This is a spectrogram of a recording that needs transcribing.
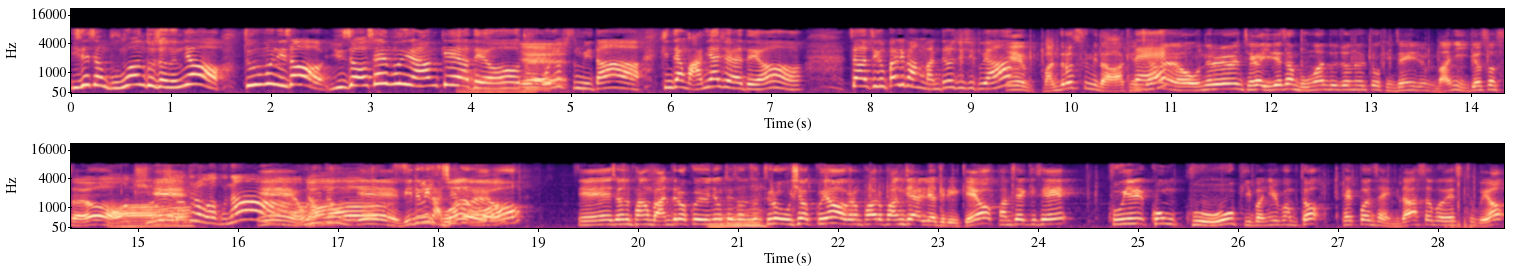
2대3 무모한 도전은요, 두 분이서 유저 세 분이랑 함께 해야 돼요. 더 예. 어렵습니다. 긴장 많이 하셔야 돼요. 자, 지금 빨리 방 만들어주시고요. 예, 만들었습니다. 괜찮아요. 네. 오늘은 제가 2대3 무만도전을 또 굉장히 좀 많이 이겼었어요. 어, 뒤로 예. 들어가구나. 예, 오늘 야, 좀, 예, 믿음이 가실 좋아요. 거예요. 예, 저는 방 만들었고요. 윤용태 음. 선수 들어오셨고요. 그럼 바로 방제 알려드릴게요. 밤새 기세 9109, B번 1번부터 100번 사이입니다. 서버 웨스트고요.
